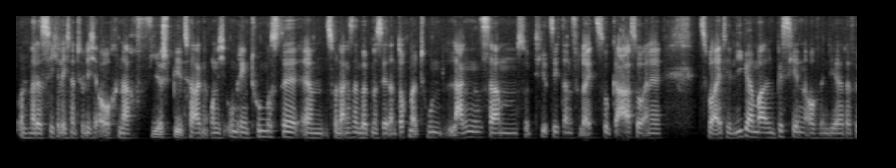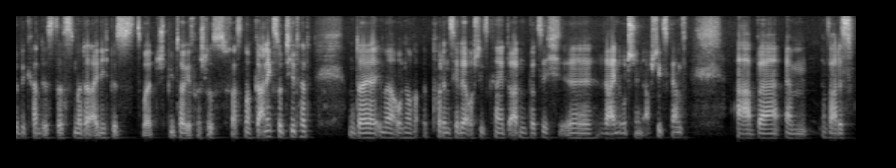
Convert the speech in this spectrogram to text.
und man das sicherlich natürlich auch nach vier Spieltagen auch nicht unbedingt tun musste, ähm, so langsam wird man es ja dann doch mal tun. Langsam sortiert sich dann vielleicht sogar so eine zweite Liga mal ein bisschen, auch wenn die ja dafür bekannt ist, dass man da eigentlich bis zwei Spieltage vor Schluss fast noch gar nichts sortiert hat und da ja immer auch noch potenzielle Ausstiegskandidaten plötzlich äh, reinrutschen in den Abstiegskampf. Aber ähm, war das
